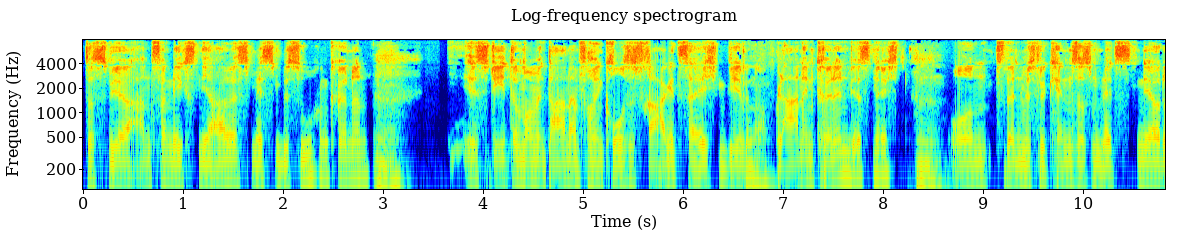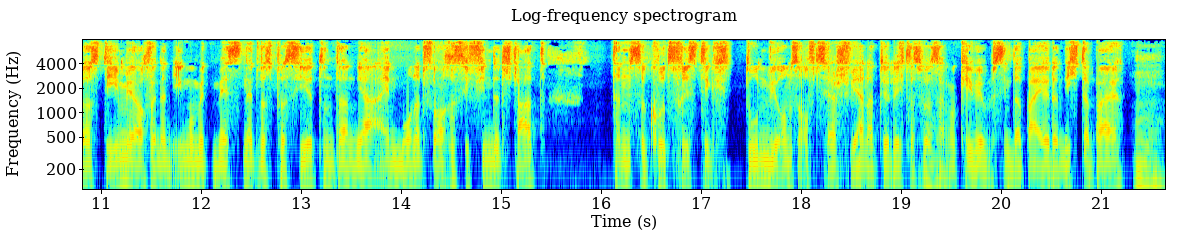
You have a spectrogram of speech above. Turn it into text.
dass wir Anfang nächsten Jahres Messen besuchen können. Mhm es steht da momentan einfach ein großes Fragezeichen. Wir genau. planen können wir es nicht. Mhm. Und wenn wir es, wir kennen es aus dem letzten Jahr oder aus dem Jahr, auch wenn dann irgendwo mit Messen etwas passiert und dann ja einen Monat vorher sie findet statt, dann so kurzfristig tun wir uns oft sehr schwer natürlich, dass wir mhm. sagen, okay, wir sind dabei oder nicht dabei. Mhm.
